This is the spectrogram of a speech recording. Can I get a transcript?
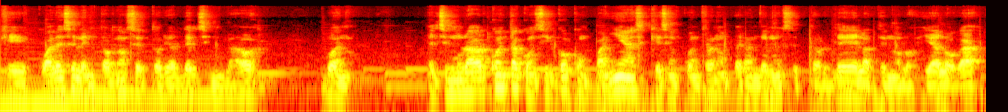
que cuál es el entorno sectorial del simulador. Bueno, el simulador cuenta con cinco compañías que se encuentran operando en el sector de la tecnología del hogar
